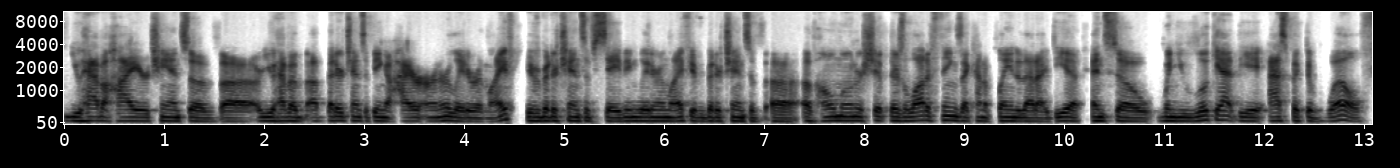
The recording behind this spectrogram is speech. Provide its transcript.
you have a higher chance of uh, or you have a, a, better chance of being a higher earner later in life. You have a better chance of saving later in life. You have a better chance of uh, of home ownership. There's a lot of things that kind of play into that idea. And so when you look at the aspect of wealth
